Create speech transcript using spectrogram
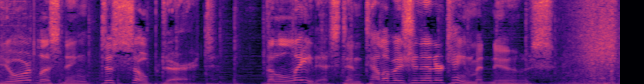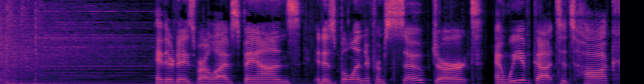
You're listening to Soap Dirt, the latest in television entertainment news. Hey there, Days of Our Lives fans. It is Belinda from Soap Dirt, and we have got to talk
